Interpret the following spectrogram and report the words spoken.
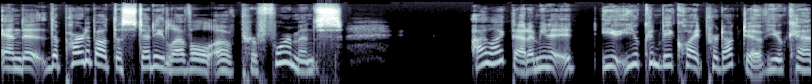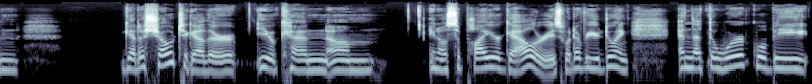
And the, the part about the steady level of performance, I like that. I mean, it, you, you can be quite productive. You can get a show together. You can, um, you know, supply your galleries, whatever you're doing, and that the work will be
